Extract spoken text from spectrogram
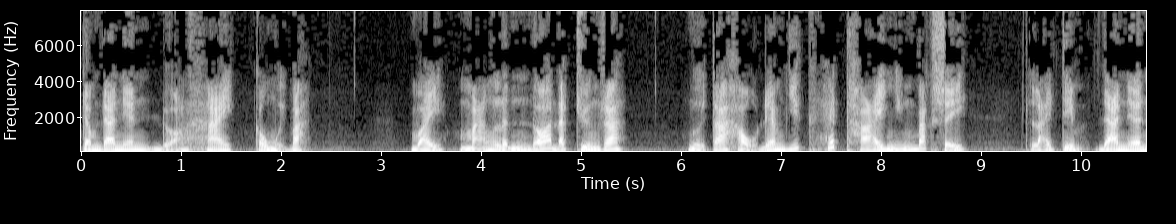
trong Daniel đoạn 2 câu 13. Vậy mạng lệnh đó đã truyền ra, người ta hầu đem giết hết thải những bác sĩ, lại tìm Daniel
